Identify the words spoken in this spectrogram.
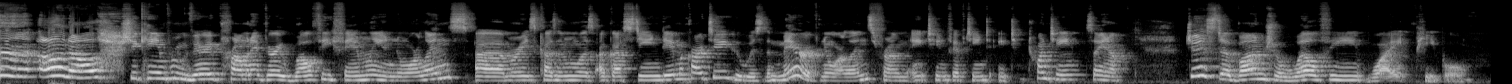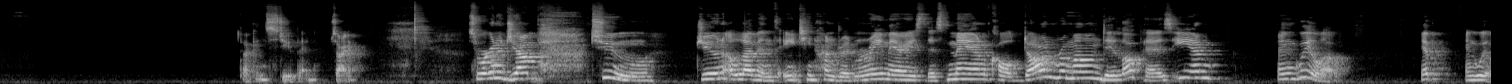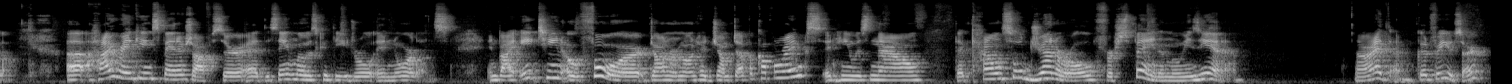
Uh, all in all, she came from a very prominent, very wealthy family in New Orleans. Uh, Marie's cousin was Augustine de McCarty, who was the mayor of New Orleans from 1815 to 1820. So, you know, just a bunch of wealthy white people. Fucking stupid. Sorry. So, we're going to jump to June 11th, 1800. Marie marries this man called Don Ramon de Lopez y Anguilo. Yep, Anguilla, a high ranking Spanish officer at the St. Louis Cathedral in New Orleans. And by 1804, Don Ramon had jumped up a couple ranks and he was now the consul general for Spain and Louisiana. All right, then, good for you, sir.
